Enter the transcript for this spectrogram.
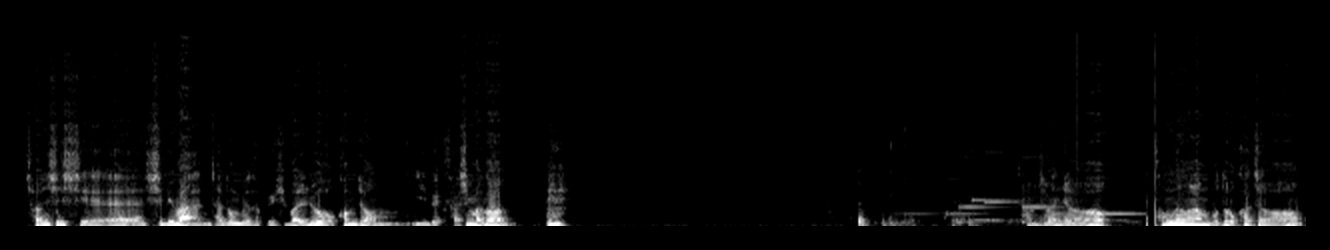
1000cc에 12만 자동 변속기 휘발유 검정 240만 원. 잠시만요. 성능을 한번 보도록 하죠.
